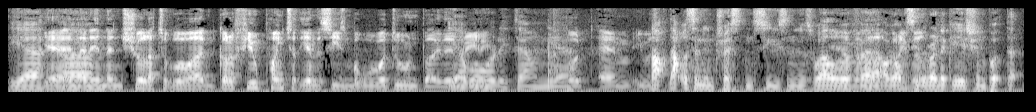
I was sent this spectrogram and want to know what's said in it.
Yeah, yeah, and then um, and then Shoulder took over and got a few points at the end of the season, but we were doomed by then. yeah, really. we're already down. Yeah, But um, he was that that was an interesting season as well. Yeah, with uh, obviously the relegation, but that,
